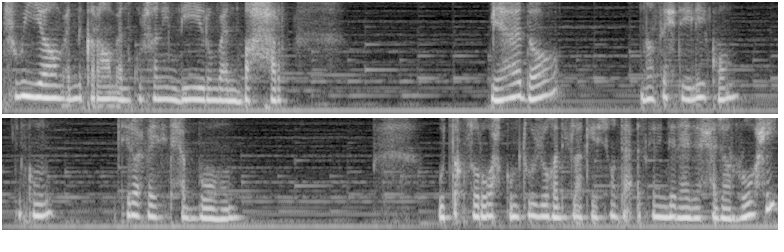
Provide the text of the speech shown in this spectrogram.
شوية ومن بعد نكرة ومن بعد نقول شاني ندير ومن بعد نبحر. لهذا نصيحتي ليكم إنكم ديروا عفايس تحبوهم. وتسقسوا روحكم toujours هذيك la question تاع est-ce que ندير هذه الحاجة لروحي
